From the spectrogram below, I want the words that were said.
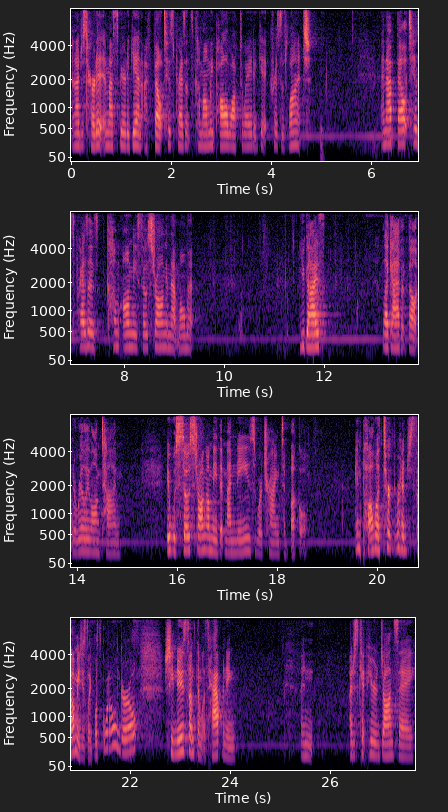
And I just heard it in my spirit again. I felt his presence come on me. Paula walked away to get Chris's lunch. And I felt his presence come on me so strong in that moment. You guys, like I haven't felt in a really long time. It was so strong on me that my knees were trying to buckle. And Paula turned around, she saw me. She's like, What's going on, girl? She knew something was happening. And I just kept hearing John say,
